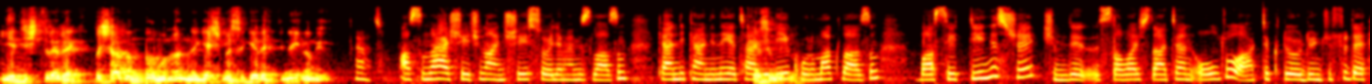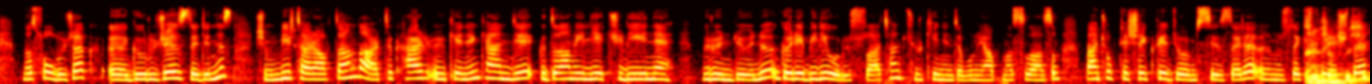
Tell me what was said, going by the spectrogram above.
yetiştirerek dışarıdan alımın önüne geçmesi gerektiğine inanıyorum. Evet. Aslında her şey için aynı şeyi söylememiz lazım. Kendi kendine yeterliliği Kesinlikle. korumak lazım. Bahsettiğiniz şey şimdi savaş zaten oldu artık dördüncüsü de nasıl olacak e, göreceğiz dediniz. Şimdi bir taraftan da artık her ülkenin kendi gıda milliyetçiliğine büründüğünü görebiliyoruz zaten. Türkiye'nin de bunu yapması lazım. Ben çok teşekkür ediyorum sizlere. Önümüzdeki Ben süreçte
